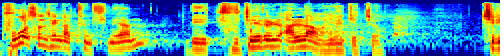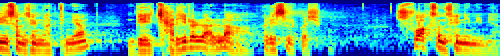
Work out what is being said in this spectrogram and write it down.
국어 선생 같으시면 내 주제를 알라 이랬겠죠. 지리 선생 같으면 내 자리를 알라 그랬을 것이고 수학 선생님이면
